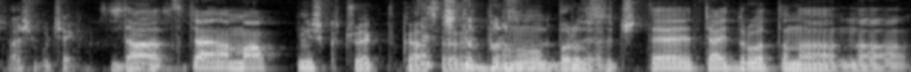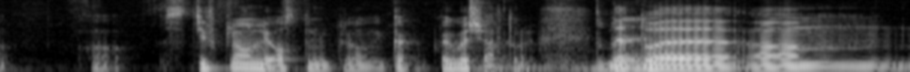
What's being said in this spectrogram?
Това ще го чекна. Да, тя е една малка книжка, човек, така Те сравнително. бързо, Бързо, да. се чете. Тя и другата на, на Стив Клеон ли, Остин Клеон ли? Как, как беше автора? Добре. Дето е ам,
